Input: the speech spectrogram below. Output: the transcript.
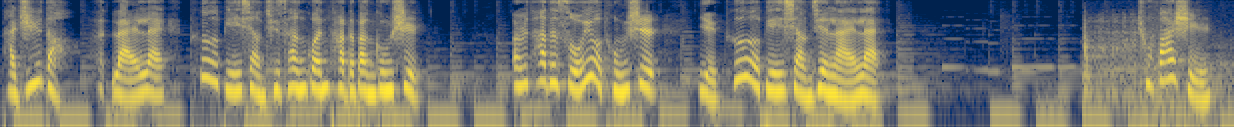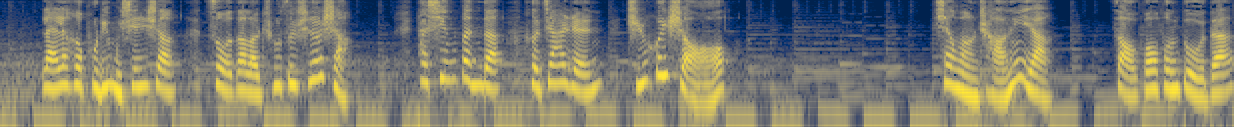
他知道来来特别想去参观他的办公室，而他的所有同事也特别想见来来。出发时。莱莱和普利姆先生坐到了出租车上，他兴奋的和家人直挥手。像往常一样，早高峰堵得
